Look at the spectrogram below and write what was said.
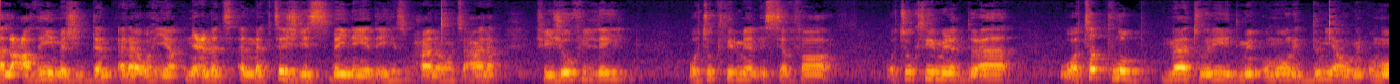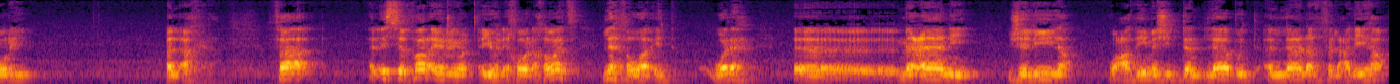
العظيمة جدا ألا وهي نعمة أنك تجلس بين يديه سبحانه وتعالى في جوف الليل وتكثر من الاستغفار وتكثر من الدعاء وتطلب ما تريد من أمور الدنيا ومن أمور الآخرة. فالاستغفار أيها الإخوة والأخوات له فوائد وله آه، معاني جليلة وعظيمة جدا لابد أن لا نغفل عليها.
